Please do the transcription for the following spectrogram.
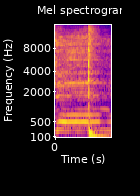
the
